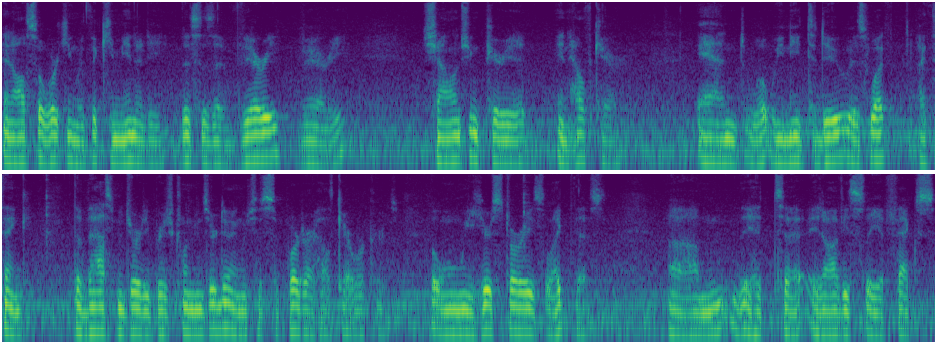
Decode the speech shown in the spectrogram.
and also working with the community. This is a very very challenging period in healthcare And what we need to do is what I think the vast majority of British Columbians are doing, which is support our healthcare workers. But when we hear stories like this, um, it uh, it obviously affects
